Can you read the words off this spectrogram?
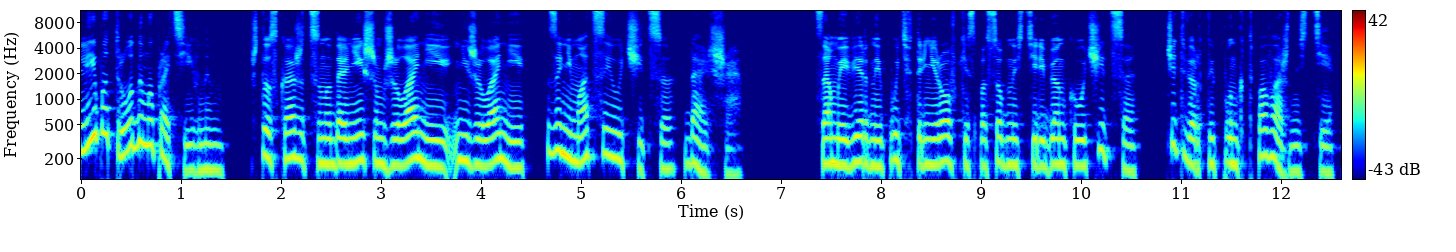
либо трудным и противным, что скажется на дальнейшем желании, нежелании заниматься и учиться дальше. Самый верный путь в тренировке способности ребенка учиться, четвертый пункт по важности,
